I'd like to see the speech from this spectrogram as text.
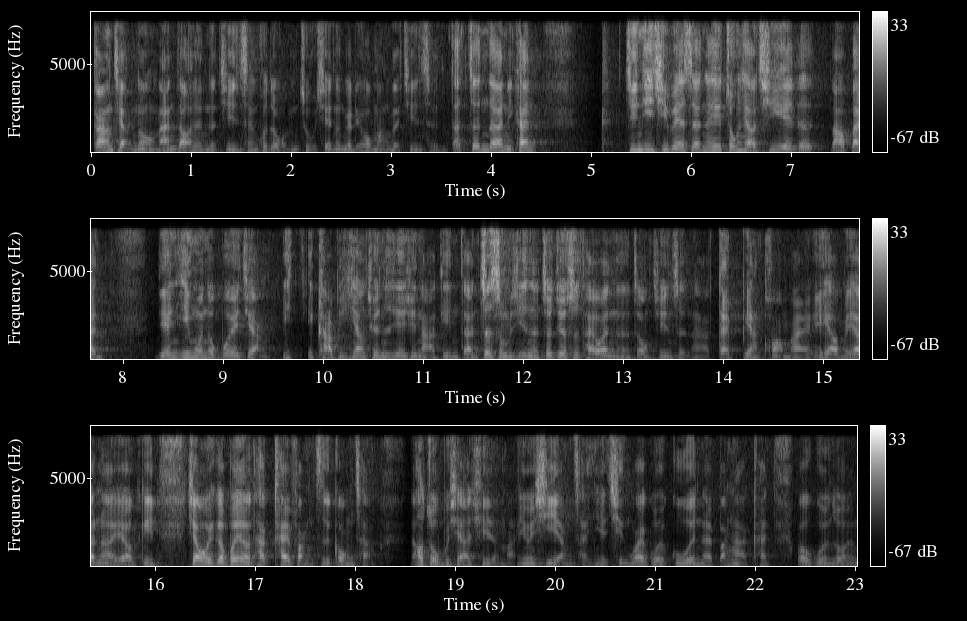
刚刚讲那种南岛人的精神，或者我们祖先那个流氓的精神，但真的，你看经济起飞时，那些中小企业的老板连英文都不会讲，一一卡皮箱全世界去拿订单，这什么精神？这就是台湾人的这种精神啊！盖变矿买，也要不要那也要给。像我一个朋友，他开纺织工厂，然后做不下去了嘛，因为夕阳产业，请外国的顾问来帮他看，外国顾问说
